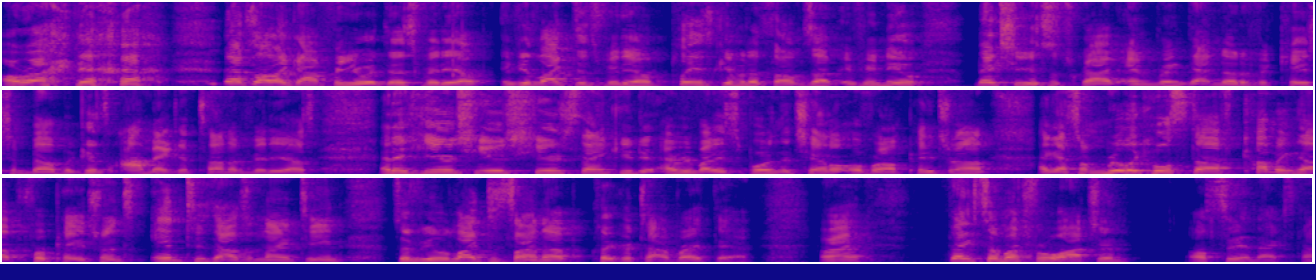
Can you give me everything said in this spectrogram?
all right? That's all I got for you with this video. If you like this video, please give it a thumbs up. If you're new, make sure you subscribe and ring that notification bell because I make a ton of videos. And a huge, huge, huge thank you to everybody supporting the channel over on Patreon. I got some really cool stuff coming up for patrons in 2019. So if you would like to sign up, click or tap right there, all right? Thanks so much for watching. I'll see you next time.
